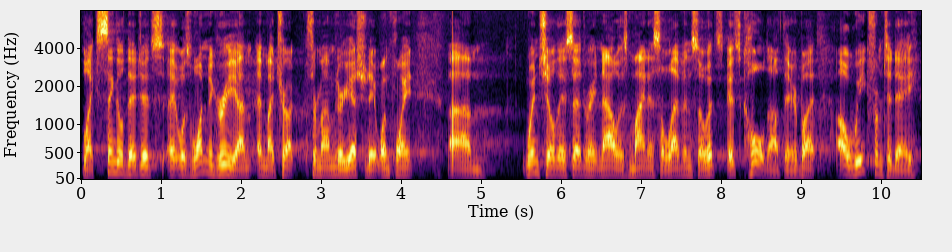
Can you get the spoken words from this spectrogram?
like single digits. It was one degree on, on my truck thermometer yesterday at one point. Um, Wind chill, they said right now is minus 11, so it's, it's cold out there. But a week from today,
